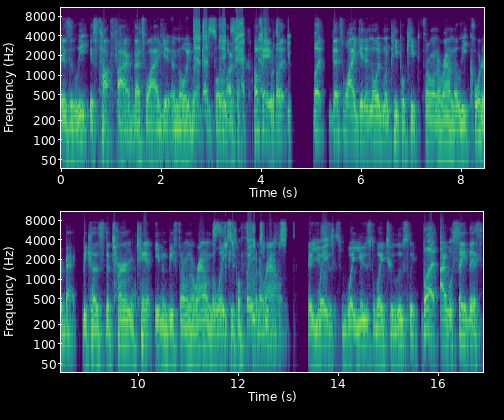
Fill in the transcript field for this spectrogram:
is elite is top five. That's why I get annoyed when Yeah, that's people are. Okay, that's what I but but that's why I get annoyed when people keep throwing around elite quarterback because the term can't even be thrown around the way It's people throw it around. loose. It Way uses way used way too loosely. But I will say this:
